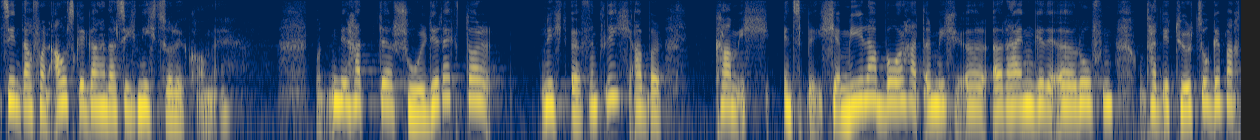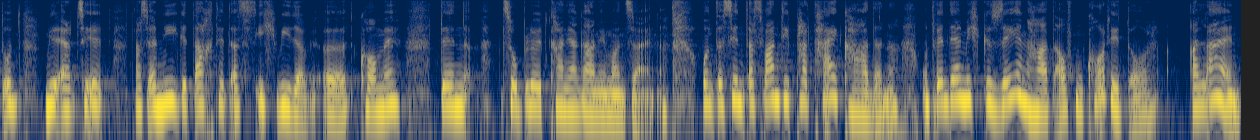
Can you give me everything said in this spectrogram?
sind davon ausgegangen, dass ich nicht zurückkomme. Und mir hat der Schuldirektor nicht öffentlich, aber kam ich ins Chemielabor, hat er mich äh, reingerufen und hat die Tür zugemacht und mir erzählt, dass er nie gedacht hätte, dass ich wiederkomme, äh, denn so blöd kann ja gar niemand sein. Und das, sind, das waren die Parteikader. Ne? Und wenn der mich gesehen hat auf dem Korridor, allein,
